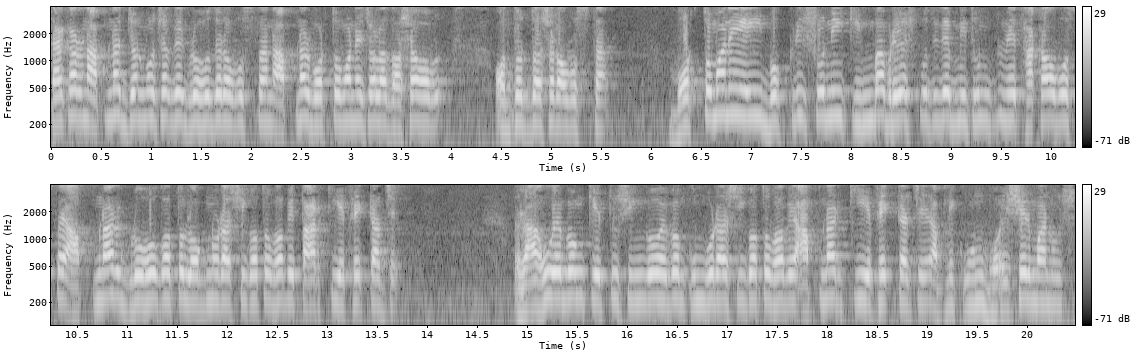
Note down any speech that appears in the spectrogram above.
তার কারণ আপনার জন্মছকে গ্রহদের অবস্থান, আপনার বর্তমানে চলা দশা, অন্তর্দশার অবস্থা বর্তমানে এই বক্রী শনি কিংবা বৃহস্পতিদেব মিথুনে থাকা অবস্থায় আপনার গ্রহগত লগ্ন রাশিগতভাবে তার কি এফেক্ট আছে? রাহু এবং কেতু সিংহ এবং কুম্ভ রাশিগতভাবে আপনার কি এফেক্ট আছে? আপনি কোন বয়সের মানুষ?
